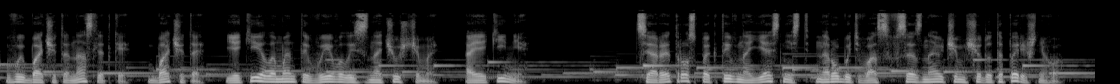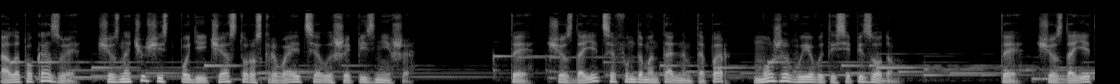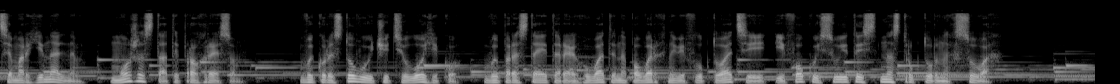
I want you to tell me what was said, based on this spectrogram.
Ви бачите наслідки, бачите, які елементи виявились значущими, а які ні. Ця ретроспективна ясність не робить вас всезнаючим щодо теперішнього, але показує, що значущість подій часто розкривається лише пізніше. Те, що здається фундаментальним тепер, може виявитись епізодом. Те, що здається маргінальним, може стати прогресом. Використовуючи цю логіку, ви перестаєте реагувати на поверхневі флуктуації і фокусуєтесь на структурних сувах.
